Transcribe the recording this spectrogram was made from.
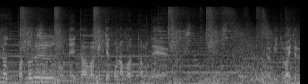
辺のバトルのネタは見てこなかったのでいやビート湧いてる。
